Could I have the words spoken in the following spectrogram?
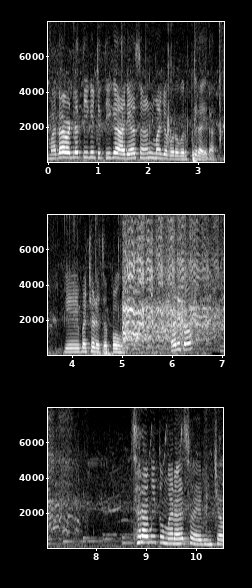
मला वाटलं तिघेचे तिघे आले असण माझ्याबरोबर फिरायला. हे बछड्याचं पाहून. अरे तो? सर मी तुम्हाला सोयाबीनच्या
